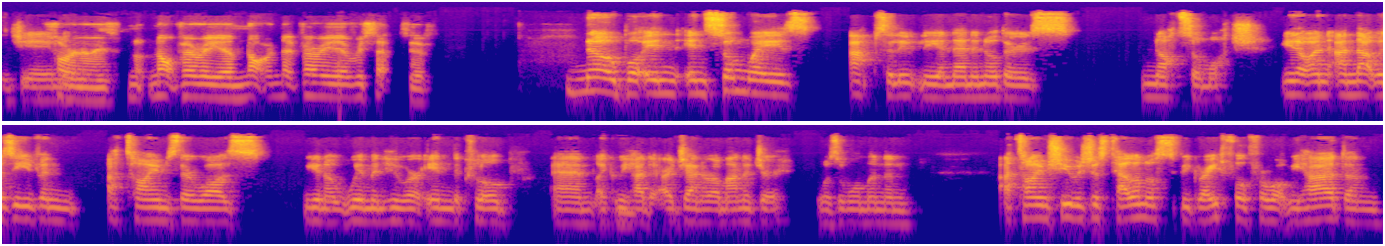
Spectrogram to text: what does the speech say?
the gym. sorry, Louise. Not, not very. Um, not not very uh, receptive. No, but in in some ways, absolutely, and then in others, not so much. You know, and and that was even at times there was you know women who were in the club, um, like we had our general manager was a woman, and at times she was just telling us to be grateful for what we had, and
